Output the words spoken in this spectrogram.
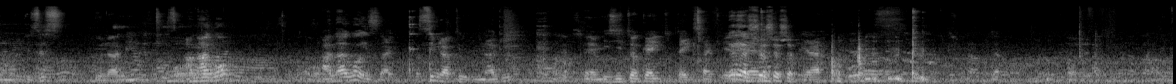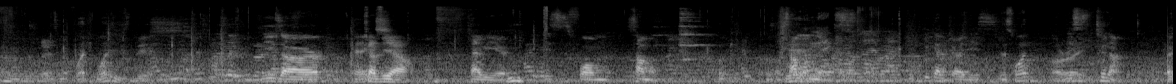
So is this unagi? Anago. Anago is like similar to unagi. Um, Is it okay to take sake? Yeah, yeah, sure, sure, sure. Yeah. What what is this? these are Eggs? Caviar. caviar. This is from salmon. So salmon eggs. You can try this. This one? Alright. This is tuna. I,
